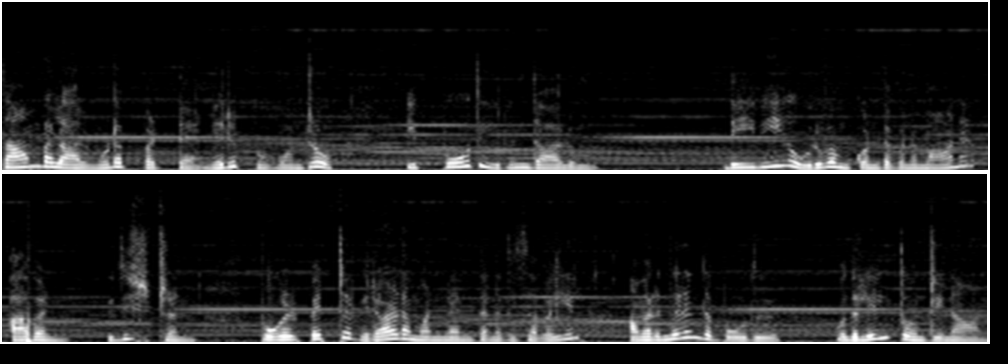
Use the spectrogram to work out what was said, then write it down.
சாம்பலால் மூடப்பட்ட நெருப்பு போன்றோ இப்போது இருந்தாலும் தெய்வீக உருவம் கொண்டவனுமான அவன் யுதிஷ்டன் புகழ்பெற்ற விராட மன்னன் தனது சபையில் அமர்ந்திருந்த போது முதலில் தோன்றினான்.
